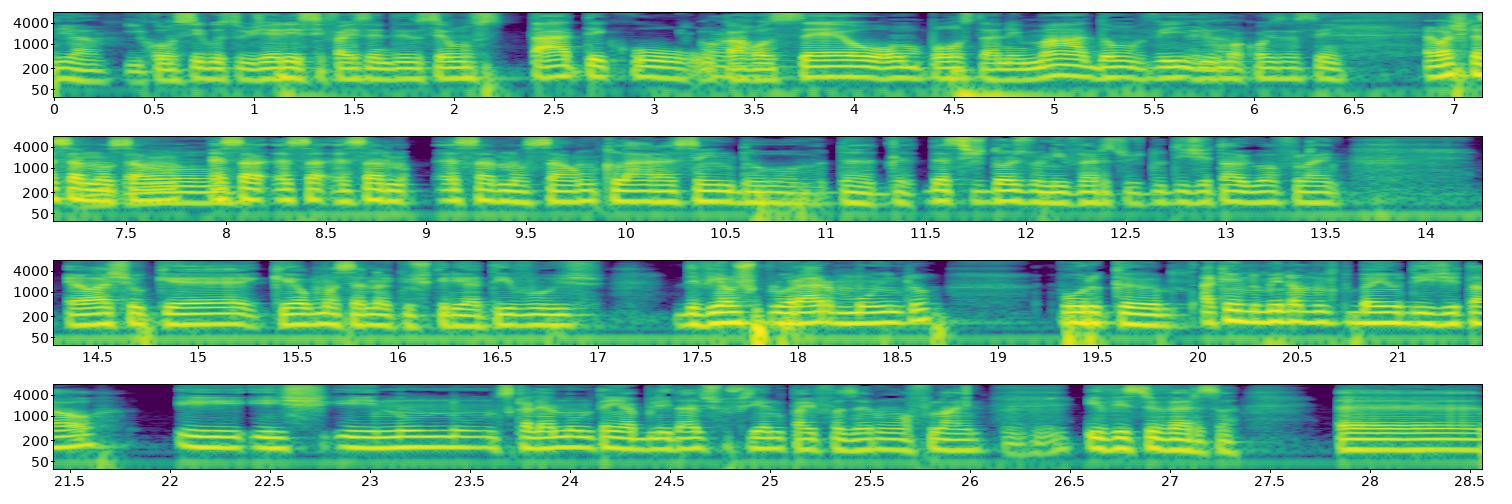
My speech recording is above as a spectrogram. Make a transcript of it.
Yeah. E consigo sugerir se faz sentido ser um estático, um carrossel, ou um post animado, um vídeo, uma coisa assim. Eu acho que essa noção, Então- essa, essa, essa, essa noção clara assim do, de- de- desses dois universos, do digital e o offline, eu acho que é, que é uma cena que os criativos deviam explorar muito, porque há quem domina muito bem o digital e, e, e não, não- se calhar não tem habilidade suficiente para ir fazer um offline e vice-versa. Eh,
